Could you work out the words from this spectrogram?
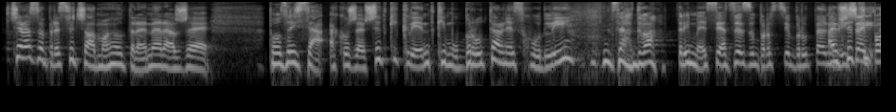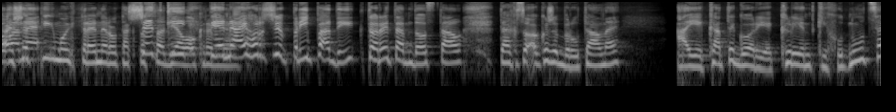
Včera som presvedčala môjho trénera, že pozri sa, akože všetky klientky mu brutálne schudli. Za dva, tri mesiace sú proste brutálne Aj, všetky, aj všetkých mojich trénerov takto sa Všetky dialo okrem tie mňa. najhoršie prípady, ktoré tam dostal, tak sú akože brutálne. A je kategórie klientky chudnúce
